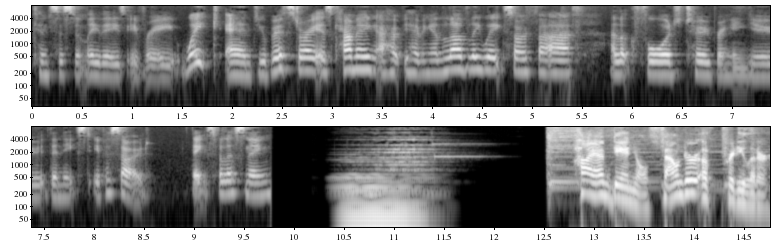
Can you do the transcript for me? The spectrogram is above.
consistently these every week, and your birth story is coming. I hope you're having a lovely week so far. I look forward to bringing you the next episode. Thanks for listening. Hi, I'm Daniel, founder of Pretty Litter.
